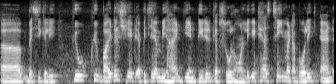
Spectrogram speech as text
uh, basically cuboidal shaped epithelium behind the anterior capsule only. It has three metabolic and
